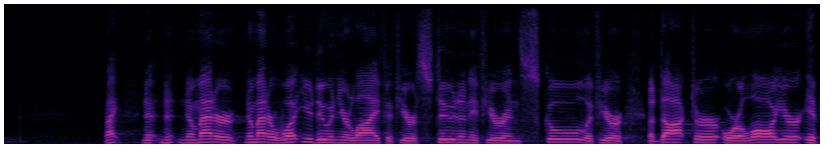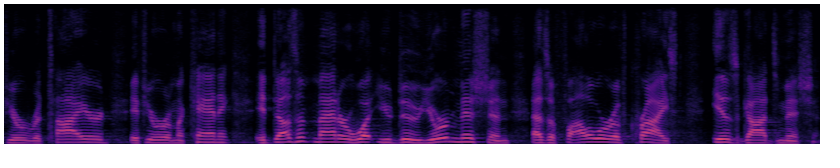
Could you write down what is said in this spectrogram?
right? No, no, matter no matter what you do in your life if you're a student if you're in school if you're a doctor or a lawyer if you're retired if you're a mechanic it doesn't matter what you do. Your mission as a follower of christ is god's mission.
